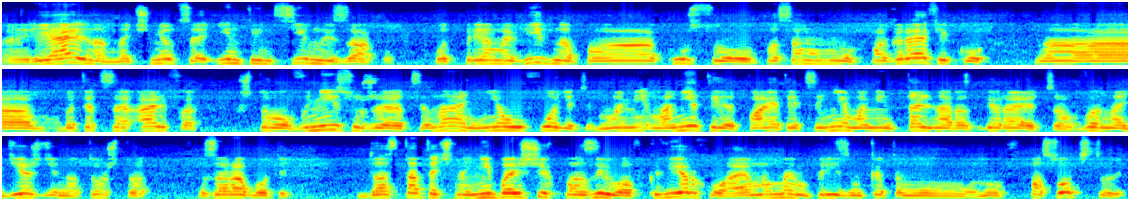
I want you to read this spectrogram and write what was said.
реально начнется интенсивный закуп. Вот прямо видно по курсу, по самому, по графику на BTC Альфа, что вниз уже цена не уходит. Монеты по этой цене моментально разбираются в надежде на то, что заработать достаточно небольших позывов кверху, а МММ призм к этому ну, способствует.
